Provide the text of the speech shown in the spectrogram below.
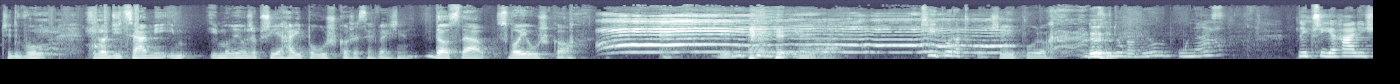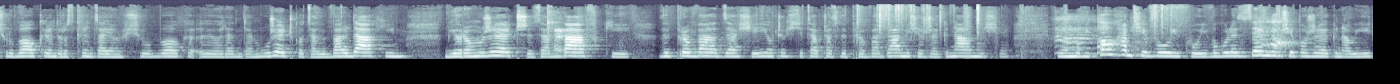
czy dwóch z rodzicami i, i mówią, że przyjechali po łóżko, że sobie weźmie. Dostał swoje łóżko. Trzy i pół roczku. Trzy i pół roku. Długo był u nas. No i przyjechali, śrubokręt, rozkręcają śrubokrętem łóżeczko, cały baldachim, biorą rzeczy, zabawki, wyprowadza się i oczywiście cały czas wyprowadzamy się, żegnamy się. I on mówi, kocham cię wujku i w ogóle ze mną się pożegnał i,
